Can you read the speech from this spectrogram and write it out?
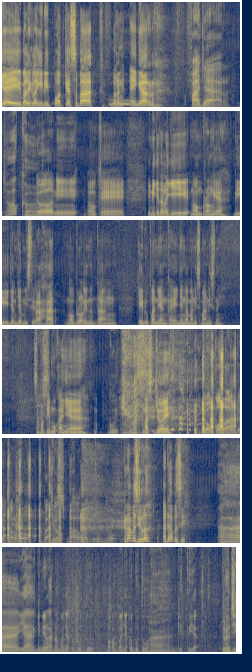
Yeay, balik lagi di podcast sebat bareng Egar. Fajar. Joko. Doni. Oke, ini kita lagi nongkrong ya di jam-jam istirahat ngobrolin tentang kehidupan yang kayaknya nggak manis-manis nih. Seperti mukanya Gue. Mas Joy. Joko lah udah kalau batas bawah Joko. Kenapa sih lo? Ada apa sih? Ah, ya gini lah namanya kebutuh apa banyak kebutuhan gitu ya. Gaji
